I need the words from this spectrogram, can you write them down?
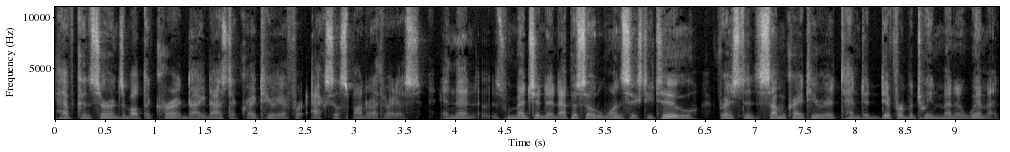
have concerns about the current diagnostic criteria for axial spondyloarthritis. And then, as mentioned in episode 162, for instance, some criteria tend to differ between men and women.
